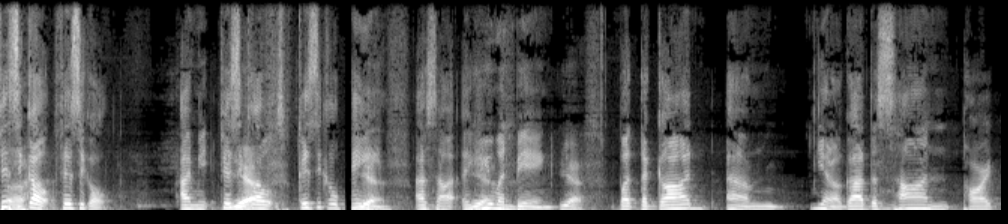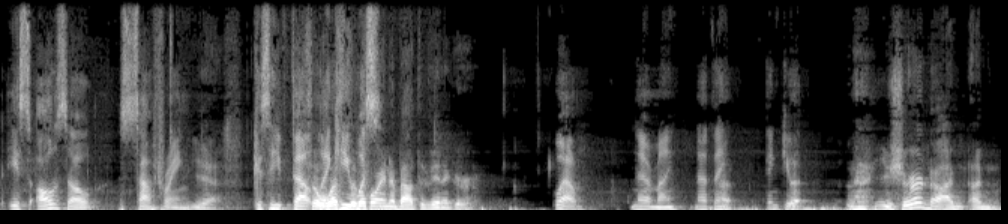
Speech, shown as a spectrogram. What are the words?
physical, physical. I mean, physical, Yes. physical pain Yes. as a, a Yes. human being. Yes. But the God, um, you know, God the Son part is also suffering Yes. because he felt So like what's he the was. point about the vinegar? Well, never mind, nothing. Uh, Thank you. You sure? No, I'm. I'm.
